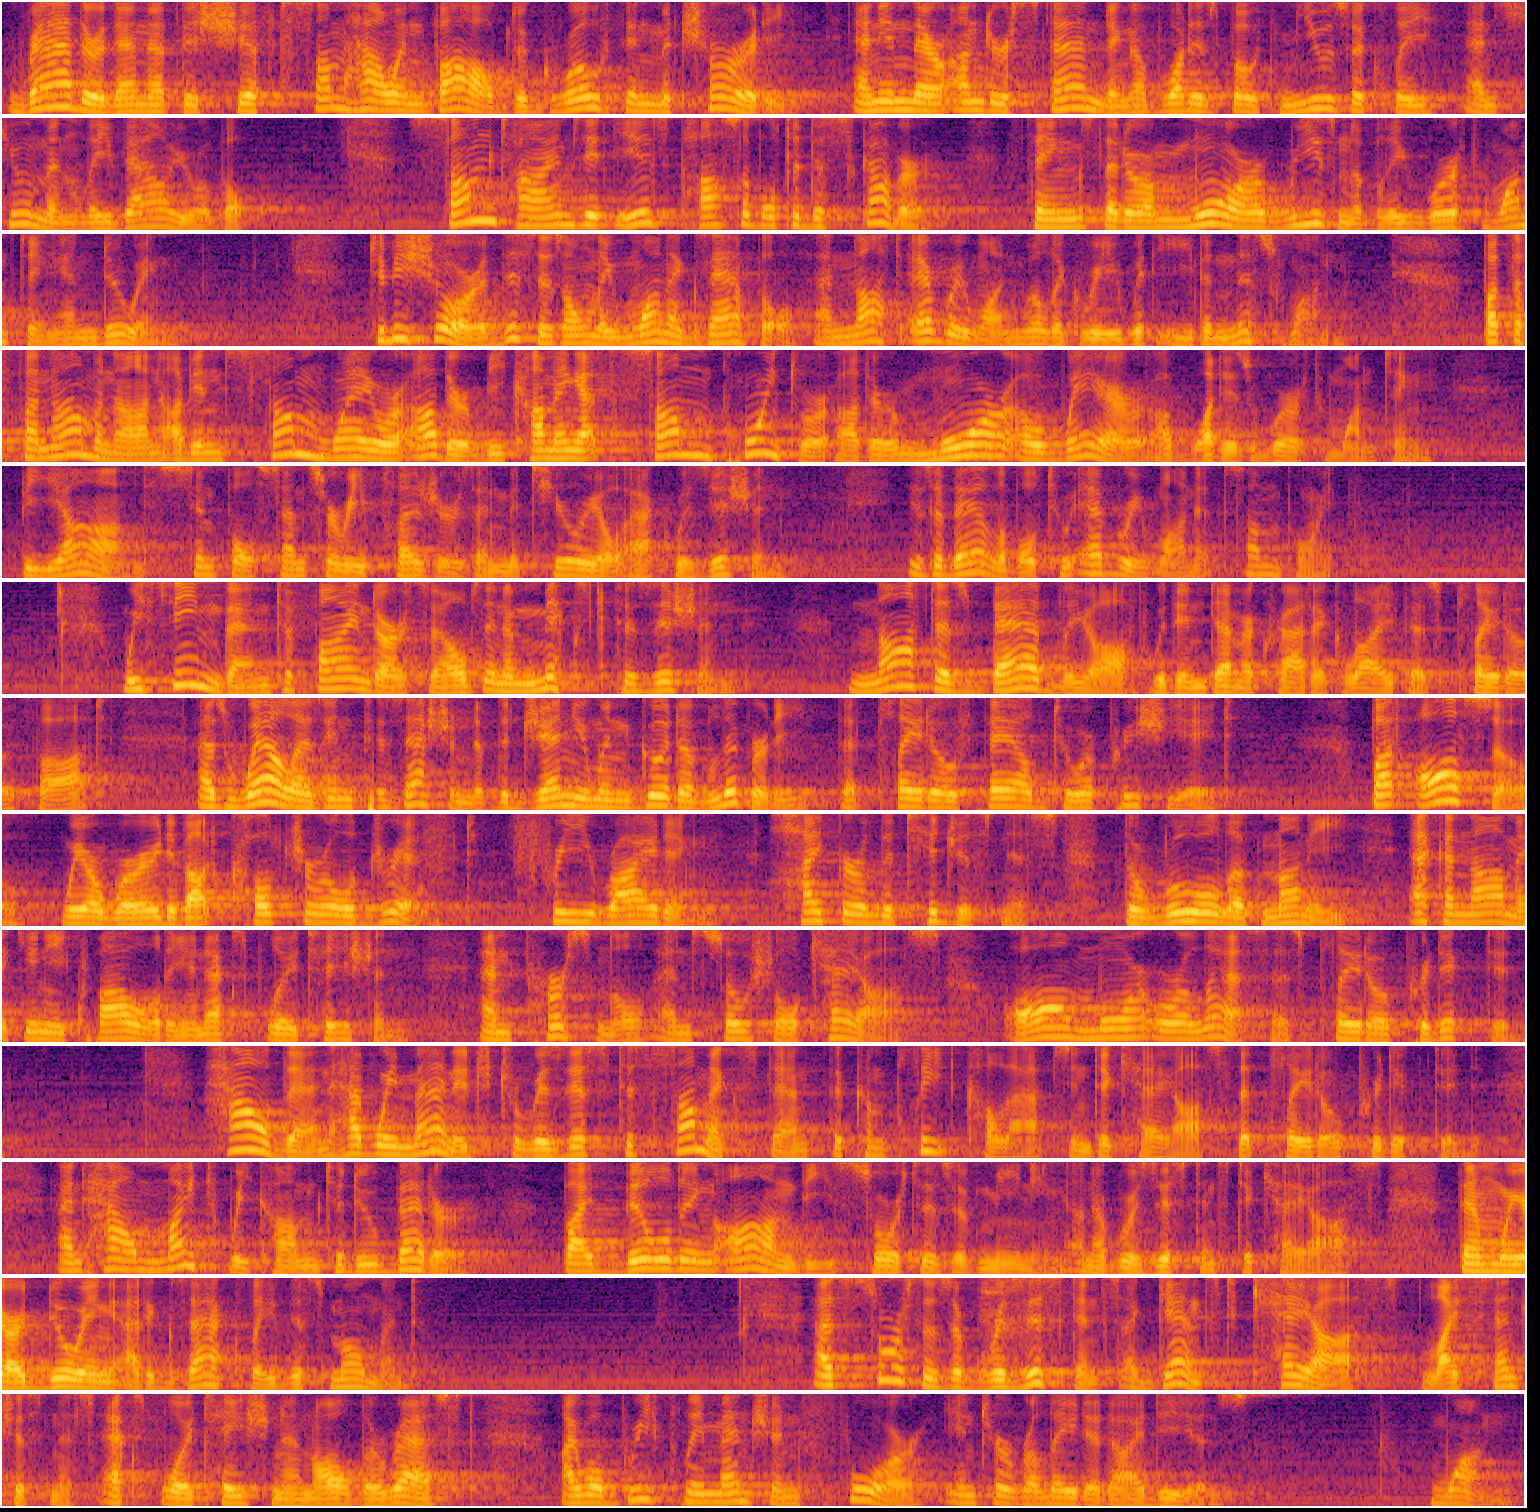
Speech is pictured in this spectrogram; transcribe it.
Rather than that this shift somehow involved a growth in maturity and in their understanding of what is both musically and humanly valuable sometimes it is possible to discover things that are more reasonably worth wanting and doing. To be sure, this is only one example, and not everyone will agree with even this one. But the phenomenon of, in some way or other, becoming at some point or other more aware of what is worth wanting, beyond simple sensory pleasures and material acquisition, is available to everyone at some point. We seem then to find ourselves in a mixed position, not as badly off within democratic life as Plato thought, as well as in possession of the genuine good of liberty that Plato failed to appreciate. But also, we are worried about cultural drift, free riding, hyper litigiousness, the rule of money, economic inequality and exploitation, and personal and social chaos, all more or less as Plato predicted. How then have we managed to resist to some extent the complete collapse into chaos that Plato predicted? And how might we come to do better by building on these sources of meaning and of resistance to chaos than we are doing at exactly this moment? As sources of resistance against chaos, licentiousness, exploitation, and all the rest, I will briefly mention four interrelated ideas. One,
